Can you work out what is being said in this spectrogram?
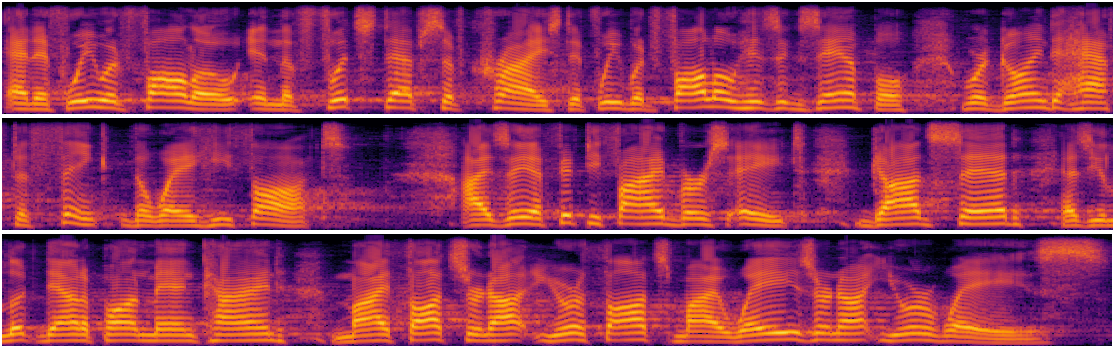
And if we would follow in the footsteps of Christ, if we would follow his example, we're going to have to think the way he thought. Isaiah 55, verse 8, God said, as he looked down upon mankind, My thoughts are not your thoughts, my ways are not your ways.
